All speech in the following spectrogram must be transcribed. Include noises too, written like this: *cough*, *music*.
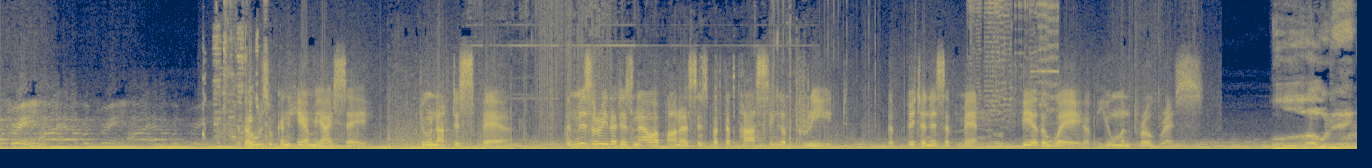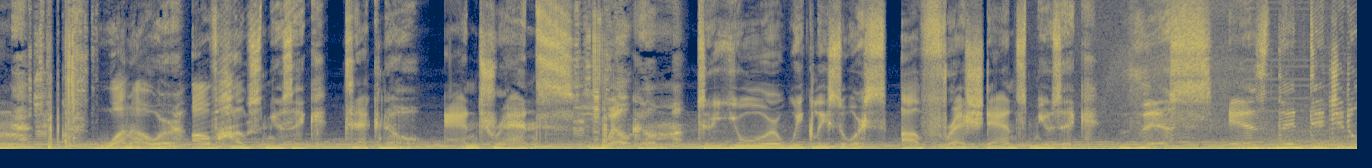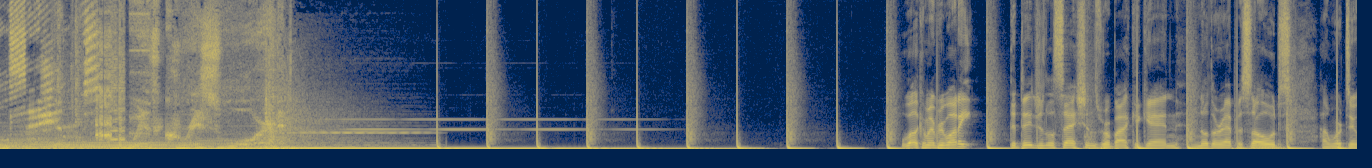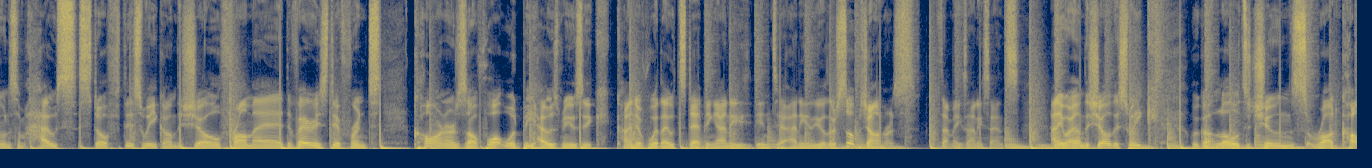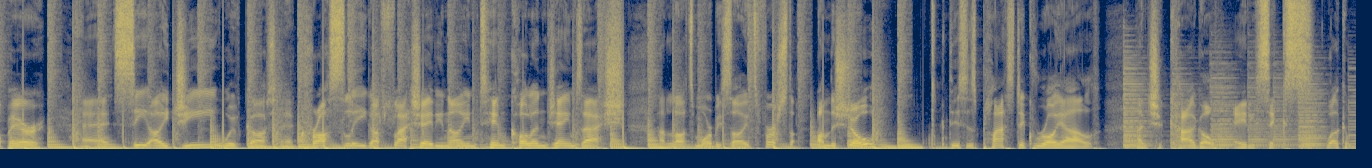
a dream. To those who can hear me, I say, do not despair. The misery that is now upon us is but the passing of greed, the bitterness of men who fear the way of human progress. Loading. One hour of house music, techno, and trance. Welcome to your weekly source of fresh dance music. This is the Digital Sessions with Chris Ward. Welcome, everybody. The Digital Sessions, we're back again. Another episode, and we're doing some house stuff this week on the show from uh, the various different corners of what would be house music, kind of without stepping any into any of the other subgenres, if that makes any sense. Anyway, on the show this week, we've got loads of tunes Rod Koppar, uh, CIG, we've got uh, Crossley, got Flash 89, Tim Cullen, James Ash, and lots more besides. First on the show, this is Plastic Royale and Chicago 86. Welcome.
